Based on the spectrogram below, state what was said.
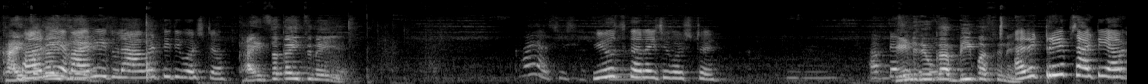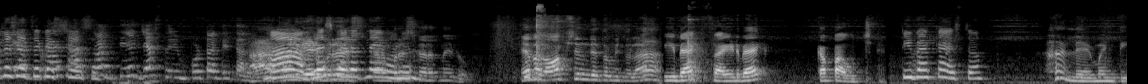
खायचं भारी आहे काहीच भारी नाही आहे, तुला आवडती ती गोष्ट. खायचं काहीच नाहीये. काय असू शकत? यूज करायची गोष्ट आहे. हिंड देऊ का? बी पासून आहे. अरे ट्रिपसाठी अभ्यासाचं कसं असं ते जास्त इम्पॉर्टंट आहे त्याला. हा, Colgate brush brush, करत नाही म्हणून. करत नाही तो? हे बघ ऑप्शन देतो मी तुला टी बॅग साईड बॅग का पाऊच टी बॅग काय असतं? Lemon tea.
